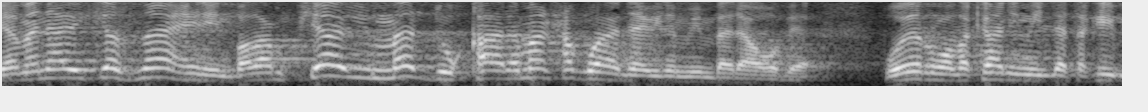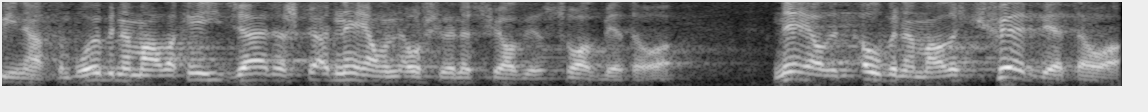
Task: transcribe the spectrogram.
ئێمە ناوی کەس ناهێنین بەڵام پیاوی مەرد و قارەمان حەق وایە ناوی لە مینبەراوە بێ بۆی ڕۆڵەکانی میللەتەکەی بیناسن بۆی بنەماڵەکەی جارش کە نەهێڵن ئەو شوێنە سوال بێتەوە نەهێڵن ئەو بنەماڵە کوێر بێتەوە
